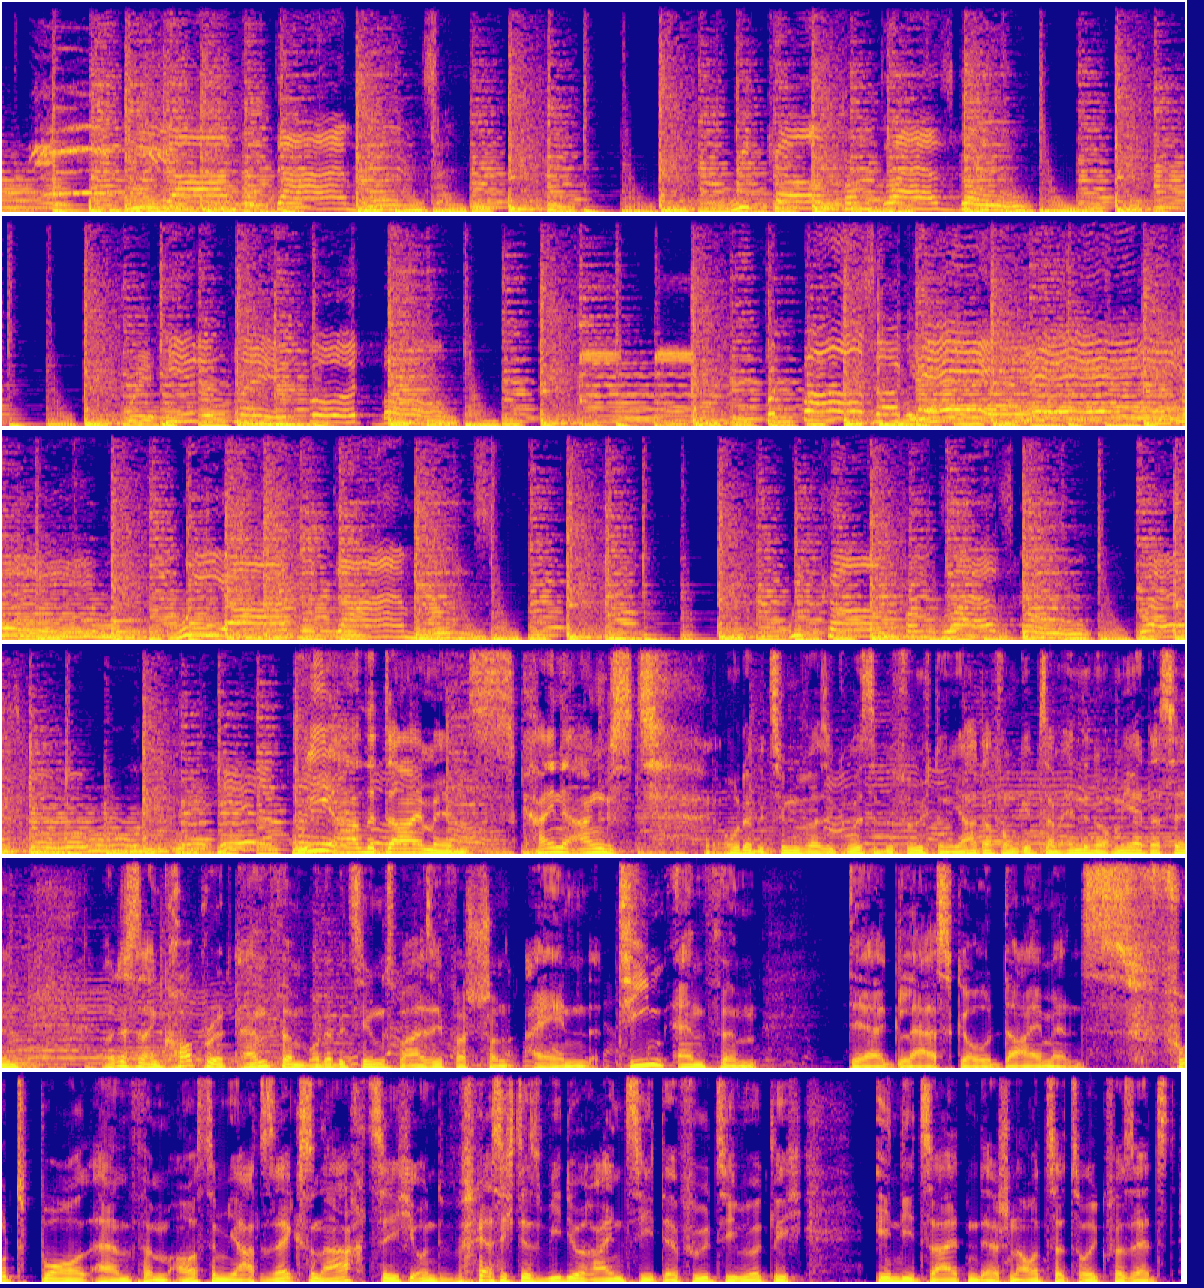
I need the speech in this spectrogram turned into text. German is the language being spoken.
Diamonds. Keine Angst oder beziehungsweise größte Befürchtung. Ja, davon gibt's am Ende noch mehr. Das sind, das ist ein Corporate Anthem oder beziehungsweise fast schon ein Team Anthem der Glasgow Diamonds. Football Anthem aus dem Jahr 86 und wer sich das Video reinzieht, der fühlt sich wirklich in die Zeiten der Schnauzer zurückversetzt.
